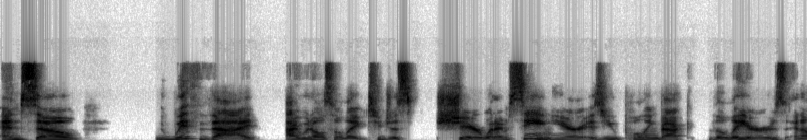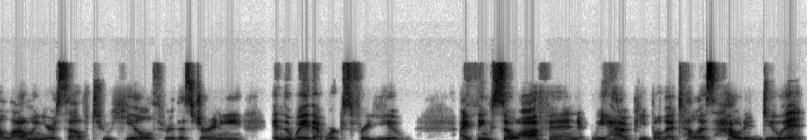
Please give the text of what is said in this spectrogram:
And so with that i would also like to just share what I'm seeing here is you pulling back the layers and allowing yourself to heal through this journey in the way that works for you. I think so often we have people that tell us how to do it,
